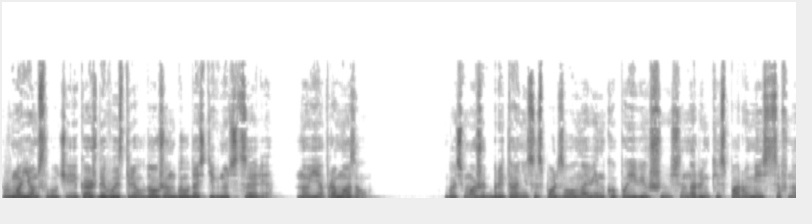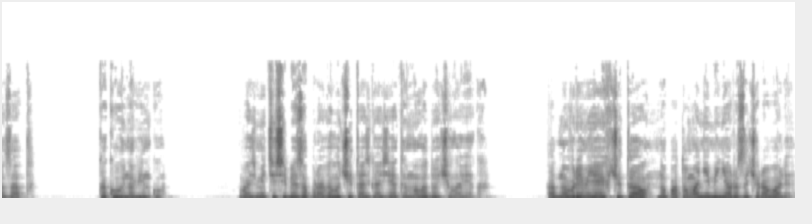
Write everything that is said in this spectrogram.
В моем случае каждый выстрел должен был достигнуть цели, но я промазал». Быть может, британец использовал новинку, появившуюся на рынке с пару месяцев назад. Какую новинку? Возьмите себе за правило читать газеты, молодой человек. Одно время я их читал, но потом они меня разочаровали.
